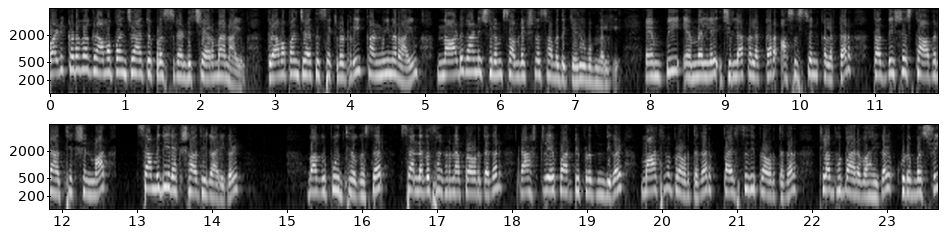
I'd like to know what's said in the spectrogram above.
വഴിക്കടവ് ഗ്രാമപഞ്ചായത്ത് പ്രസിഡന്റ് ചെയർമാനായും ഗ്രാമപഞ്ചായത്ത് സെക്രട്ടറി കൺവീനറായും നാടുകാണിച്ചുരം സംരക്ഷണ സമിതിക്ക് രൂപം നൽകി. M P M L A ജില്ലാ കളക്ടർ അസിസ്റ്റന്റ് കളക്ടർ തദ്ദേശ സ്ഥാപന അധ്യക്ഷന്മാർ സമിതി രക്ഷാധികാരികൾ വകുപ്പ് ഉദ്യോഗസ്ഥർ സന്നദ്ധ സംഘടനാ പ്രവർത്തകർ രാഷ്ട്രീയ പാർട്ടി പ്രതിനിധികൾ മാധ്യമ പ്രവർത്തകർ പരിസ്ഥിതി പ്രവർത്തകർ ക്ലബ്ബ് ഭാരവാഹികൾ കുടുംബശ്രീ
